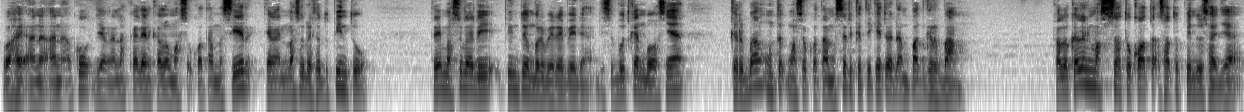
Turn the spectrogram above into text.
Wahai anak-anakku, janganlah kalian kalau masuk kota Mesir jangan masuk dari satu pintu. Tapi masuklah di pintu yang berbeda-beda. Disebutkan bahwasanya gerbang untuk masuk kota Mesir ketika itu ada empat gerbang. Kalau kalian masuk satu kota, satu pintu saja,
